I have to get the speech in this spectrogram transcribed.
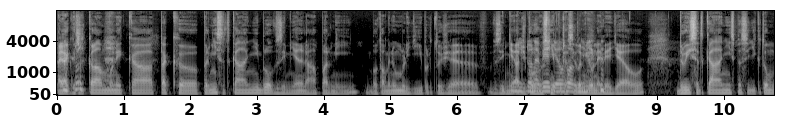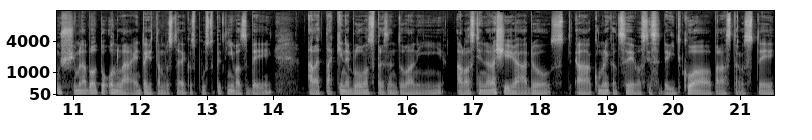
A jak říkala Monika, tak eh, první setkání bylo v zimě nenápadný. Bylo tam jenom lidí, protože v zimě, ať bylo vlastně počasí, to nikdo nevěděl. Druhý setkání jsme si díky tomu už všimli bylo to online, takže tam dostali jako spoustu pětní vazby ale taky nebylo moc prezentovaný a vlastně na naši žádost a komunikaci vlastně se devítku a pana starosty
